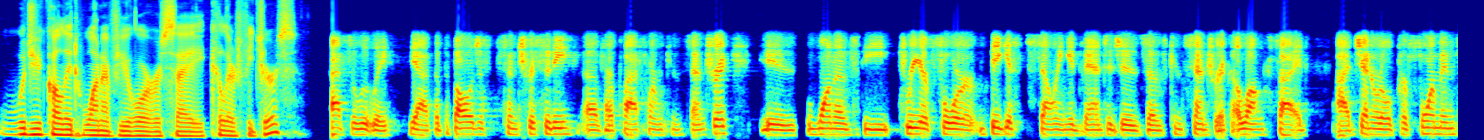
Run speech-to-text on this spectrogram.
Would you call it one of your, say, killer features? Absolutely. Yeah. The pathologist centricity of our platform, Concentriq, is one of the three or four biggest selling advantages of Concentriq alongside uh, general performance,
